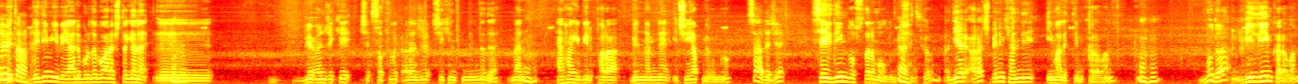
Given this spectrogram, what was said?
Evet De- abi. Dediğim gibi yani burada bu araçta gene e, bir önceki ç- satılık aracı çekildiğimde de ben Hı hı. herhangi bir para bilmem ne için yapmıyorum bunu. Sadece sevdiğim dostlarım olduğum Evet. için yapıyorum. Diğer araç benim kendi imal ettiğim karavan. Hı hı. Bu da bildiğim karavan.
